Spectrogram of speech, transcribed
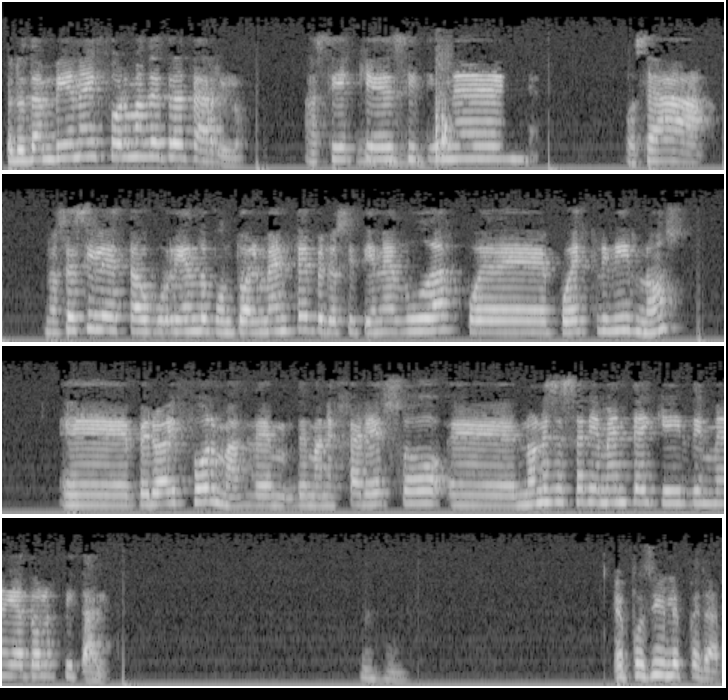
pero también hay formas de tratarlo. Así es que si tiene, o sea, no sé si le está ocurriendo puntualmente, pero si tiene dudas puede, puede escribirnos. Eh, pero hay formas de, manejar eso. Eh, no necesariamente hay que ir de inmediato al hospital. Es posible esperar.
